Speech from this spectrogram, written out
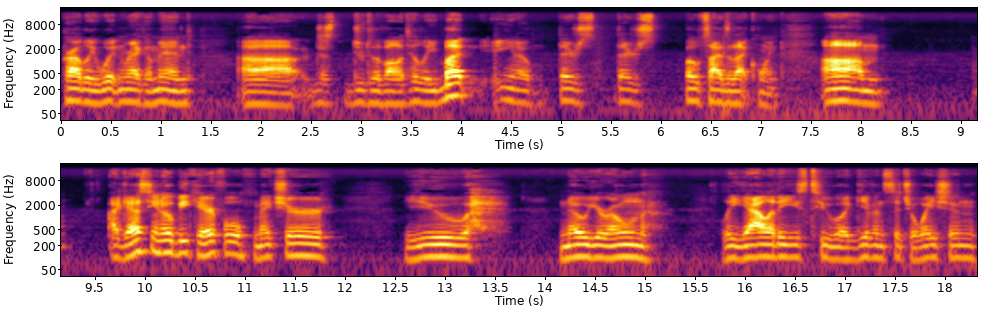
probably wouldn't recommend, uh, just due to the volatility. But you know, there's there's both sides of that coin. Um, I guess you know, be careful. Make sure you know your own legalities to a given situation,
